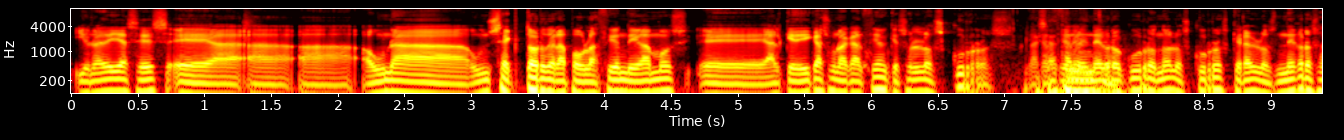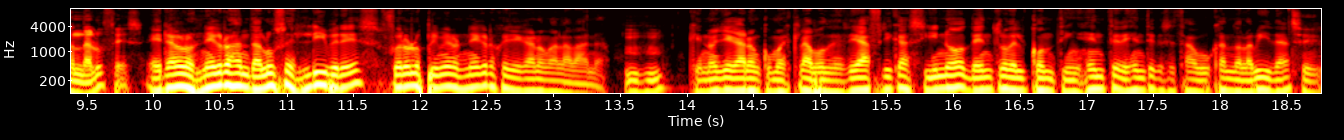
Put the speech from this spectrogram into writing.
Y una de ellas es eh, a, a- a una, un sector de la población, digamos, eh, al que dedicas una canción, que son los curros. La canción El Exactamente. negro curro, ¿no? Los curros que eran los negros andaluces. Eran los negros andaluces libres, fueron los primeros negros que llegaron a La Habana. Que no llegaron como esclavos desde África, sino dentro del contingente de gente que se estaba buscando la vida, Sí.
